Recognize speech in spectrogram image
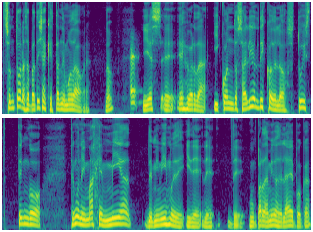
son todas las zapatillas que están de moda ahora, ¿no? Eh. Y es, eh, es verdad. Y cuando salió el disco de los Twist, tengo, tengo una imagen mía de mí mismo y, de, de, un par de amigos de la época,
